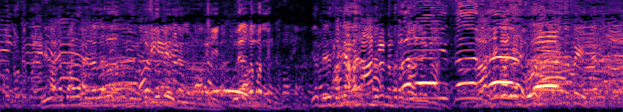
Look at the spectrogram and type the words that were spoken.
ਤੋਂ ਤੁਹਾਡੇ ਕੋਲੇ ਮੇਰਾ ਨੰਬਰ ਹੈ ਮੇਰਾ ਲਾ ਸਾਨੂੰ ਫੋਨ ਕਰਕੇ ਭੇਜ ਦਾਂਗਾ ਮੇਰਾ ਨੰਬਰ ਲਿਖੋ ਯਾਰ ਮੇਰੇ ਹੈ ਮੇਰਾ ਨੰਬਰ ਦਿਖਾ ਦੇਗੀ ਨਾਲ ਹੈਗਾ ਭੇਜ ਦਾਂਗੇ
